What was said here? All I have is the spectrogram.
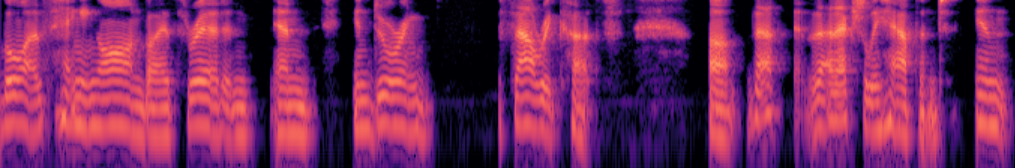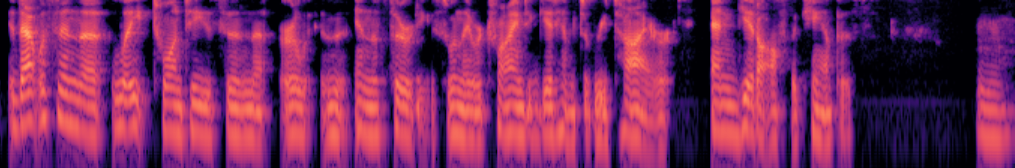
boas hanging on by a thread and and enduring salary cuts uh, that that actually happened in that was in the late 20s and the early in the, 30s when they were trying to get him to retire and get off the campus Mm.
